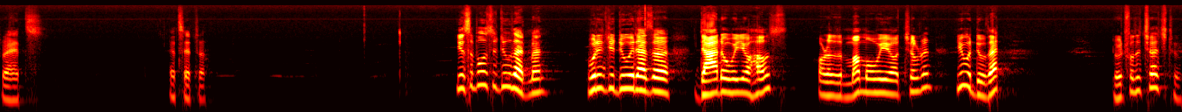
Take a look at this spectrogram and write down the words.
threats, etc. You're supposed to do that, man. Wouldn't you do it as a dad over your house or as a mom over your children? You would do that. Do it for the church too.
